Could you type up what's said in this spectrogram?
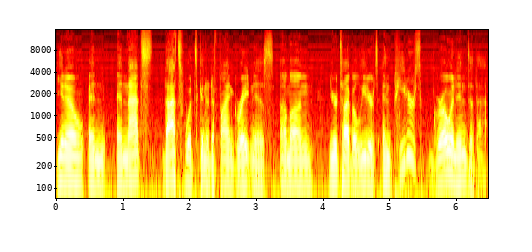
you know, and and that's that's what's going to define greatness among your type of leaders. And Peter's growing into that.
